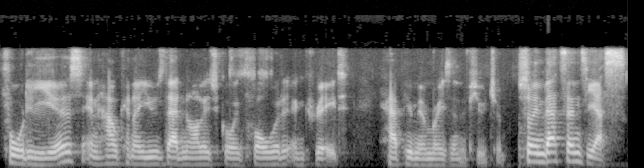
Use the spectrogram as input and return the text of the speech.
40 years, and how can I use that knowledge going forward and create happy memories in the future? So in that sense, yes.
